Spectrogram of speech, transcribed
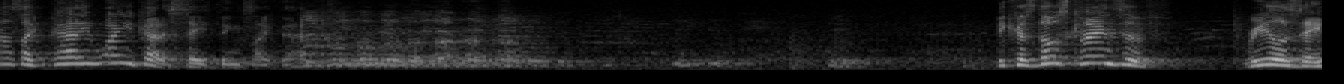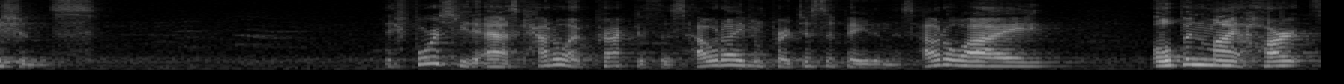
I was like, Patty, why you got to say things like that? because those kinds of realizations, they force you to ask, how do I practice this? How would I even participate in this? How do I open my heart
